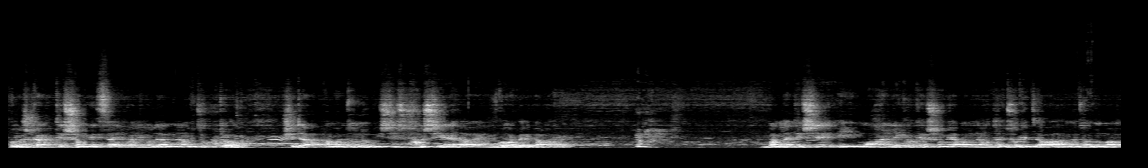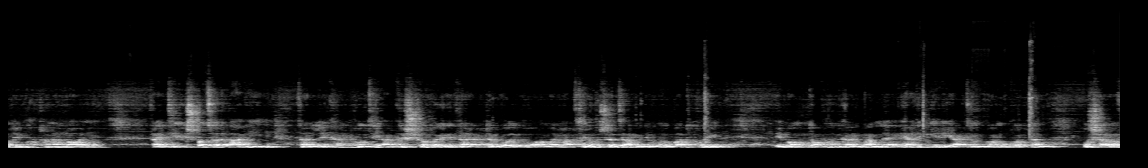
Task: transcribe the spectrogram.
পুরস্কারটির সঙ্গে সাইদ ওয়ালিউল্লাহর নাম যুক্ত, সেটা আমার জন্য বিশেষ খুশির আর গর্বের ব্যাপার। বাংলাদেশে এই মহান লেখকের সঙ্গে আমার নামটা জুড়ে যাওয়া আমার জন্য মামুলি ঘটনা নয়। প্রায় তিরিশ বছর আগেই তার লেখার প্রতি আকৃষ্ট হয়ে তার একটা গল্প আমার মাতৃভাষা জার্মানি অনুবাদ করি। এবং তখনকার বাংলা একাডেমিরই একজন কর্মকর্তা মোশারফ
